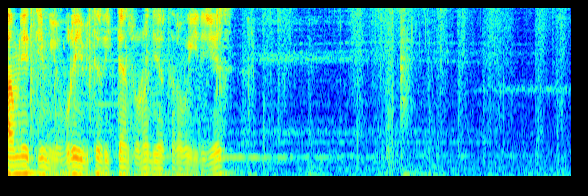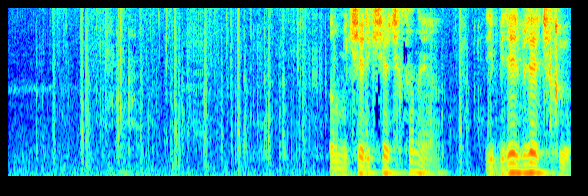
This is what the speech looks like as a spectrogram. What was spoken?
Tahmin ettiğim gibi burayı bitirdikten sonra diğer tarafa gideceğiz. Oğlum ikişer ikişer çıksana ya. Bir- Birer birer çıkıyor.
